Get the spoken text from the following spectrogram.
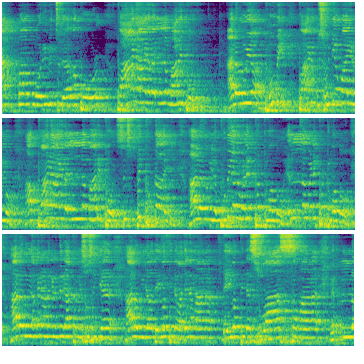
ആത്മാവും ഒരുമിച്ച് ചേർന്നപ്പോൾ പാഴായതെല്ലാം മാറിപ്പോയി. ഹല്ലേലൂയ ഭൂമി പാഴും ശൂന്യമായിരുന്നു ആ പാഴായതെല്ലാം ശ്വാസമാണ് എല്ലാ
